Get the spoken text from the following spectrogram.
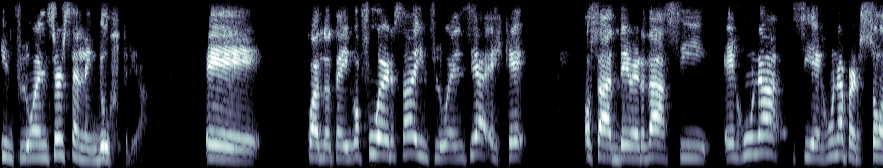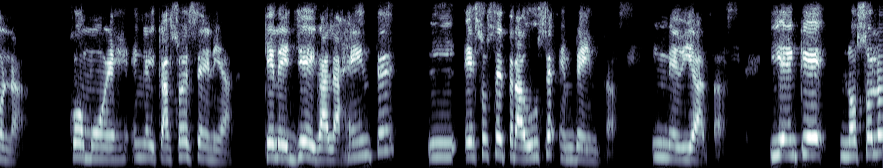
influencers en la industria. Eh, cuando te digo fuerza, influencia, es que, o sea, de verdad, si es una, si es una persona, como es en el caso de Senia, que le llega a la gente, eso se traduce en ventas inmediatas. Y en que no solo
